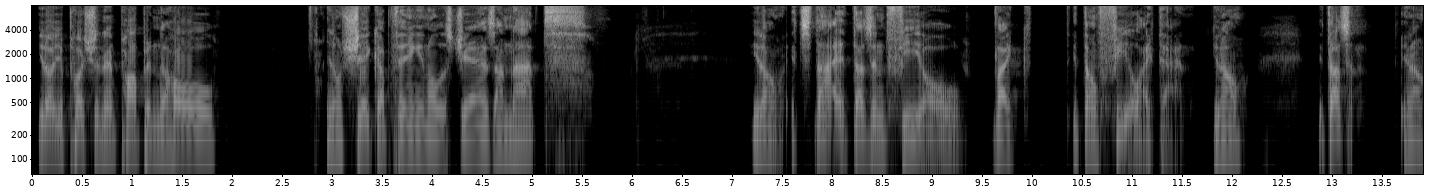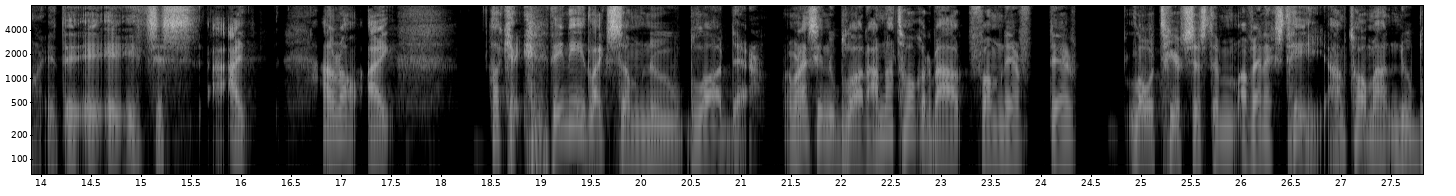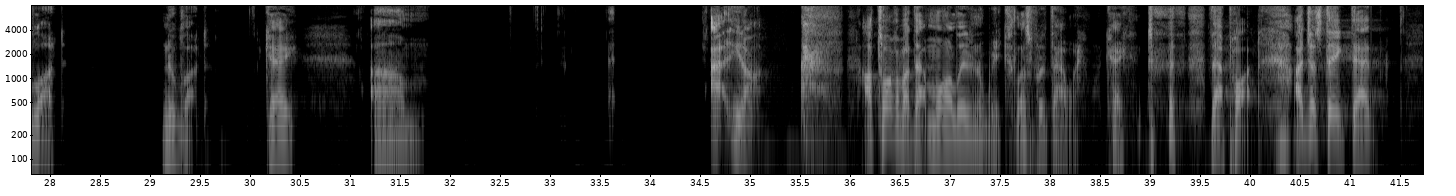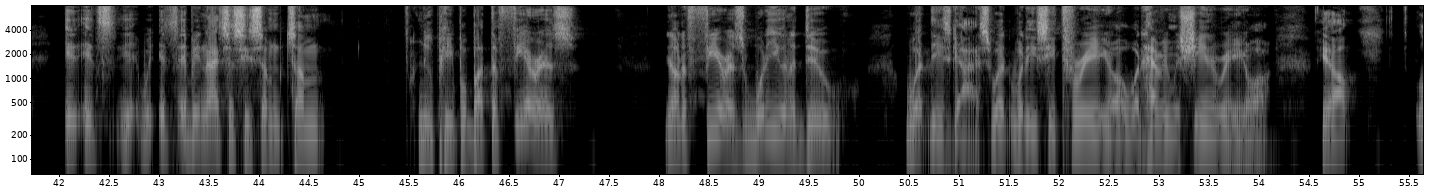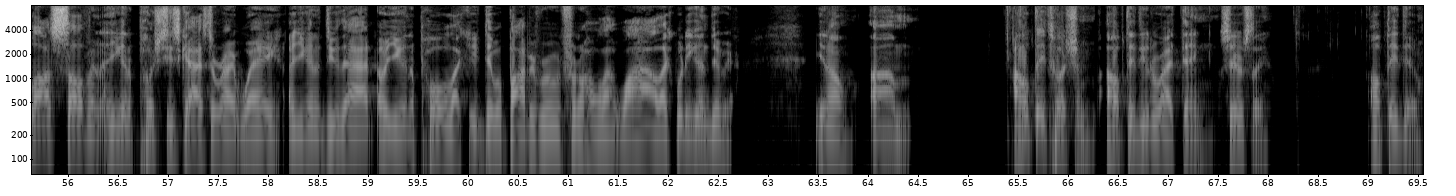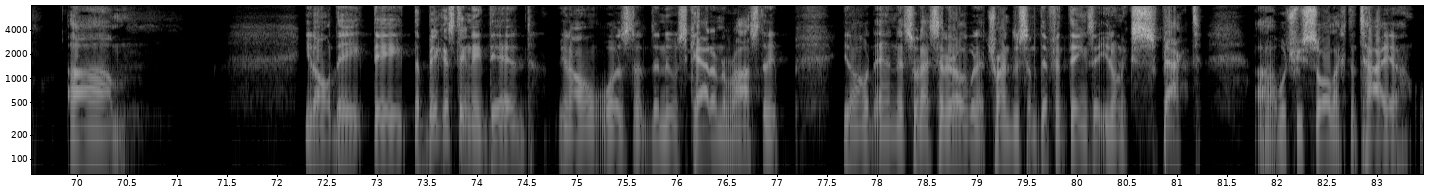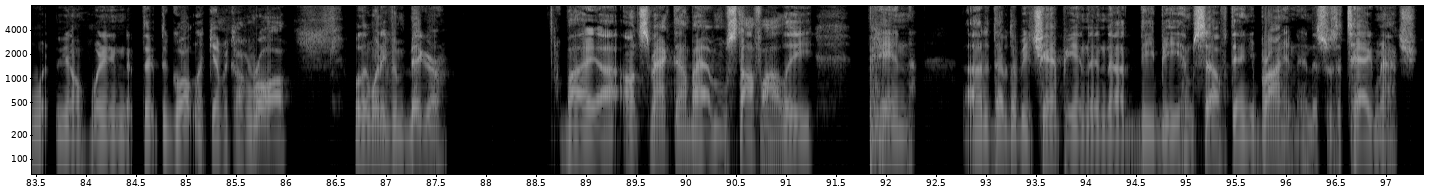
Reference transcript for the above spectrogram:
you know, you're pushing and pumping the whole you know shake up thing and all this jazz. I'm not you know, it's not, it doesn't feel like, it don't feel like that, you know, it doesn't, you know, it, it, it it's just, I, I don't know. I, okay, they need like some new blood there. When I say new blood, I'm not talking about from their, their lower tier system of NXT. I'm talking about new blood, new blood. Okay. Um, I, you know, I'll talk about that more later in the week. Let's put it that way. Okay, that part. I just think that it, it's it's it'd be nice to see some some new people, but the fear is, you know, the fear is what are you going to do with these guys, with with EC3 or with Heavy Machinery or you know. Lars Sullivan, are you going to push these guys the right way? Are you going to do that? Or are you going to pull like you did with Bobby Roode for the whole that while? Like, what are you going to do here? You know, um, I hope they push him. I hope they do the right thing. Seriously, I hope they do. Um, you know, they they the biggest thing they did, you know, was the the newest cat on the roster. They, you know, and that's what I said earlier. Where they're trying to do some different things that you don't expect, uh, which we saw like Natalya, you know, winning the, the gauntlet gimmick on Raw. Well, they went even bigger by uh, on SmackDown by having Mustafa Ali pin uh, the WWE champion and uh, DB himself, Daniel Bryan, and this was a tag match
